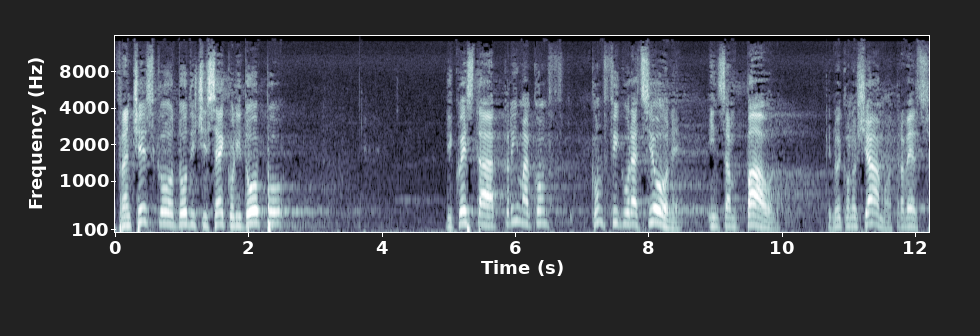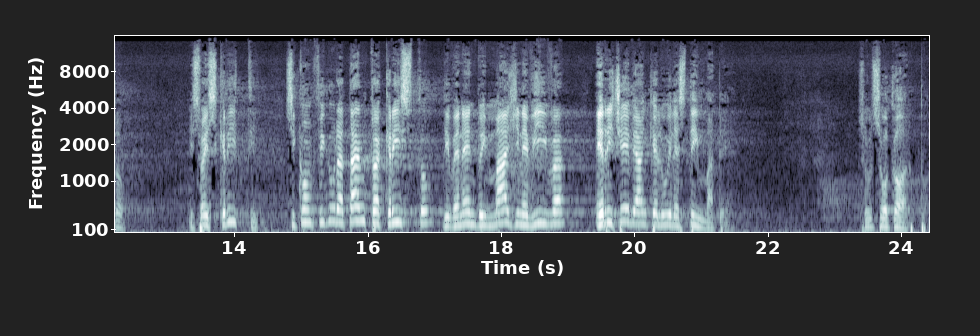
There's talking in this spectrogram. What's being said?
Francesco, dodici secoli dopo, di questa prima conf- configurazione in San Paolo, che noi conosciamo attraverso i suoi scritti, si configura tanto a Cristo, divenendo immagine viva, e riceve anche lui le stimmate sul suo corpo.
